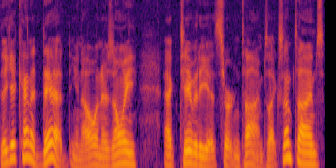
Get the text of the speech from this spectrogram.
they get kind of dead, you know, and there's only activity at certain times. Like sometimes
